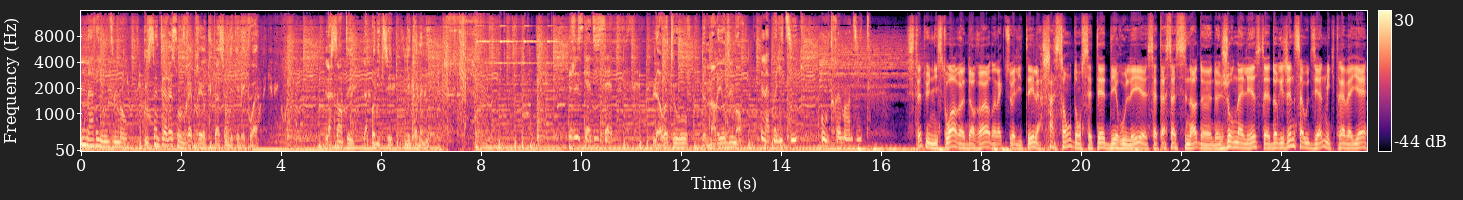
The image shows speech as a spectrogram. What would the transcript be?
Mario Dumont. Il s'intéresse aux vraies préoccupations des Québécois. La santé, la politique, l'économie. Jusqu'à 17. Le retour de Mario Dumont. La politique, autrement dite. C'était une histoire d'horreur dans l'actualité, la façon dont s'était déroulé euh, cet assassinat d'un journaliste d'origine saoudienne, mais qui travaillait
